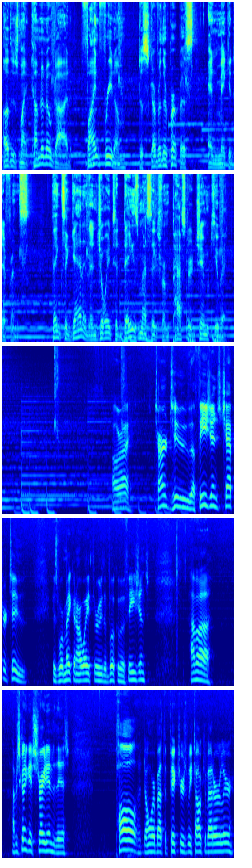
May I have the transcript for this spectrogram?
others might come to know God, find freedom, discover their purpose, and make a difference. Thanks again and enjoy today's message from Pastor Jim Cubitt. All right. Turn to Ephesians chapter 2 as we're making our way through the book of Ephesians. I'm, uh, I'm just going to get straight into this. Paul, don't worry about the pictures we talked about earlier.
